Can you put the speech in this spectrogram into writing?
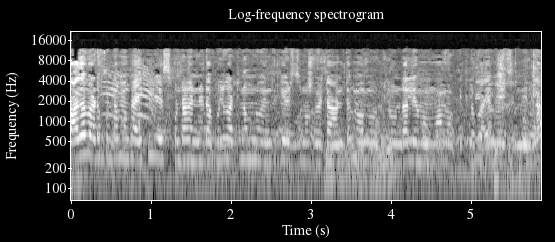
బాధపడుకుంటాం మేము కైకి చేసుకుంటాం ఎన్ని డబ్బులు కట్టినాం నువ్వు ఎందుకు ఏడుస్తున్నావు బేటా అంటే మేము ఇట్లా ఉండలేమమ్మా మాకు ఇట్లా భయం వేస్తుంది ఇట్లా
